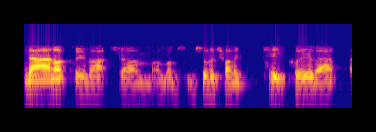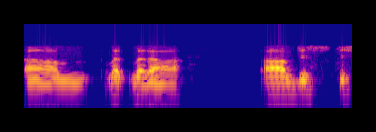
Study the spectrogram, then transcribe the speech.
No, nah, not too much. Um, I'm, I'm, sort of trying to keep clear of that. Um, let let uh, um, just just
